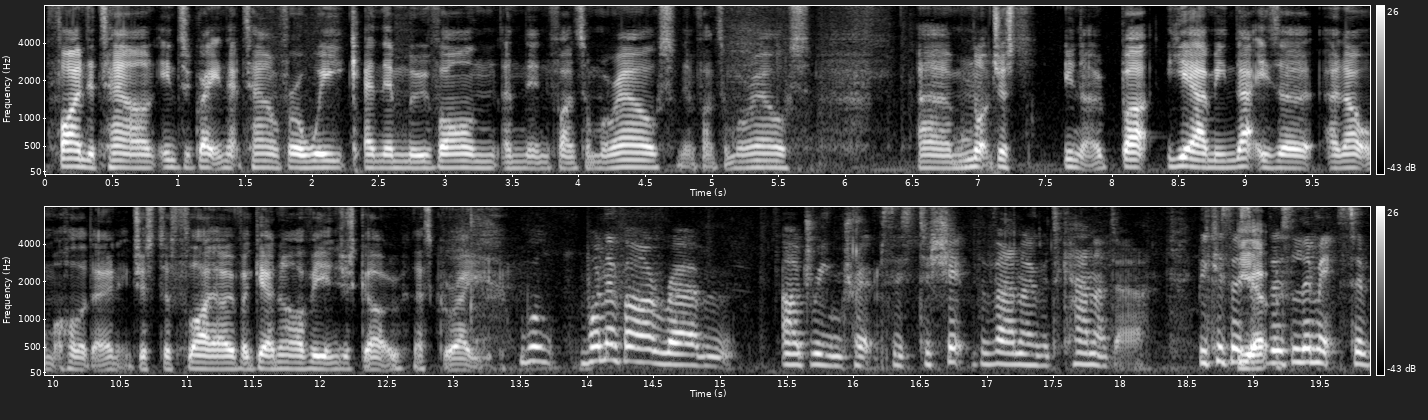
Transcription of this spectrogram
find a town, integrate in that town for a week, and then move on, and then find somewhere else, and then find somewhere else. Um, Not just you know, but yeah, I mean that is a an ultimate holiday, and it just to fly over, get an RV, and just go. That's great. Well, one of our um, our dream trips is to ship the van over to Canada because there's Yep. there's limits of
